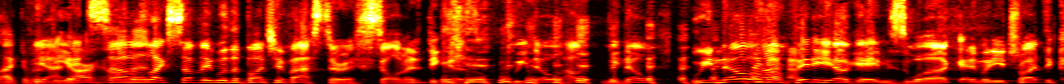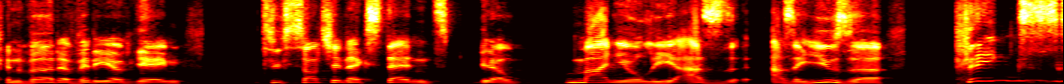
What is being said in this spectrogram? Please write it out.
lack of a Yeah, VR it sounds helmet? like something with a bunch of asterisks on it because we know how we know we know how video games work, and when you try to convert a video game to such an extent, you know, manually as as a user, things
